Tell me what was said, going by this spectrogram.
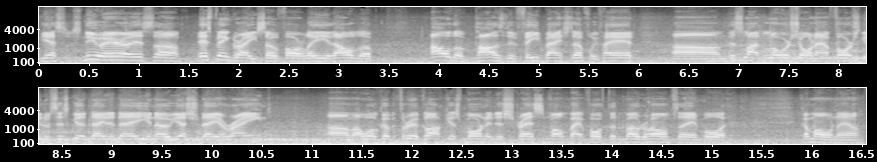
Yes, it's new era. It's uh, it's been great so far, Lee. All the all the positive feedback stuff we've had. Um, just like the Lord showing out for us, giving us this good day today. You know, yesterday it rained. Um, I woke up at 3 o'clock this morning just stressing, walking back and forth to the motor home saying, boy, come on now.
